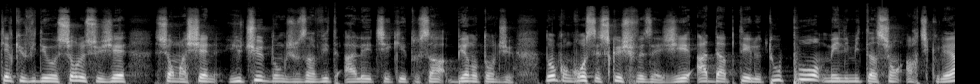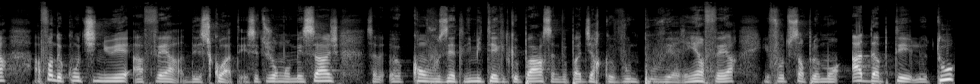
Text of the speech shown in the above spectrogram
quelques vidéos sur le sujet sur ma chaîne YouTube, donc je vous invite à aller checker tout ça, bien entendu. Donc en gros, c'est ce que je faisais. J'ai adapté le tout pour mes limitations articulaires afin de continuer à faire des squats. Et c'est toujours mon message, euh, quand vous êtes limité quelque part, ça ne veut pas dire que vous ne pouvez rien faire. Il faut tout simplement adapter le tout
